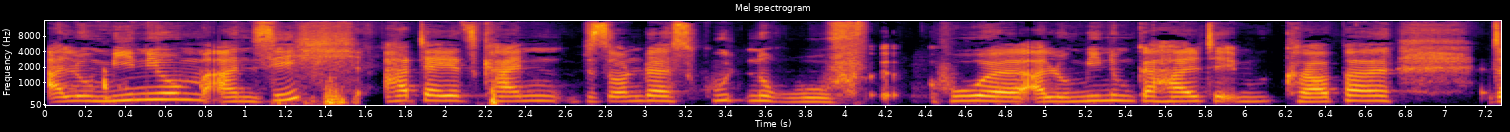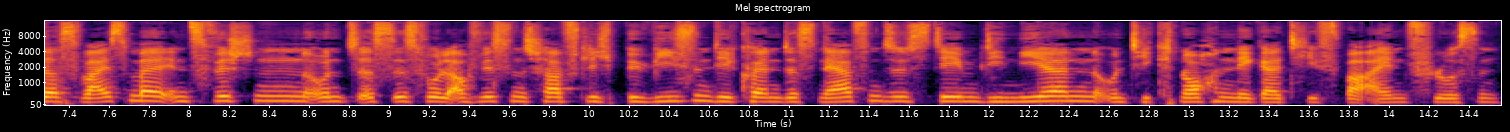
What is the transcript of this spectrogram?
Aluminium an sich hat ja jetzt keinen besonders guten Ruf. Hohe Aluminiumgehalte im Körper, das weiß man inzwischen und es ist wohl auch wissenschaftlich bewiesen, die können das Nervensystem, die Nieren und die Knochen negativ beeinflussen.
